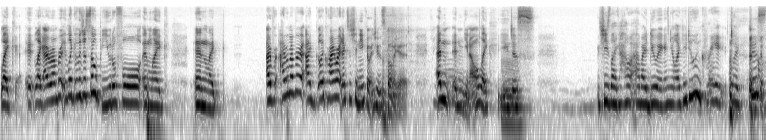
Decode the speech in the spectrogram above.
like it, like I remember like it was just so beautiful and like, and like, I, I remember I like crying right next to Shanika when she was filming it, and and you know like you mm. just she's like, how, how am I doing? And you're like, you're doing great. Like just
